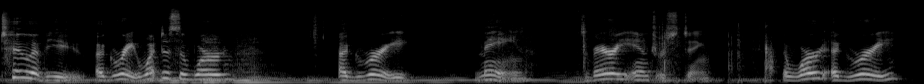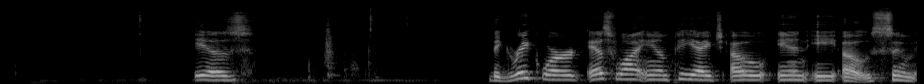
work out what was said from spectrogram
two of you agree. What does the word agree mean? It's very interesting. The word agree is the Greek word S Y M P H O N E O, sum,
